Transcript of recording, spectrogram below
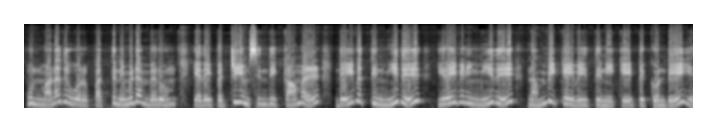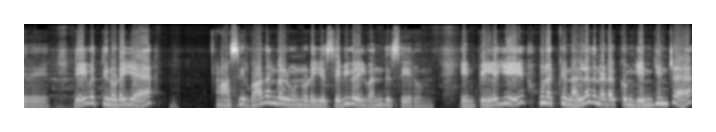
உன் மனது ஒரு பத்து நிமிடம் வெறும் எதை பற்றியும் சிந்திக்காமல் தெய்வத்தின் மீது இறைவனின் மீது நம்பிக்கை வைத்து நீ கேட்டுக்கொண்டே இரு. தெய்வத்தினுடைய ஆசீர்வாதங்கள் உன்னுடைய செவிகளில் வந்து சேரும். என் பிள்ளையே உனக்கு நல்லது நடக்கும் என்கின்ற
